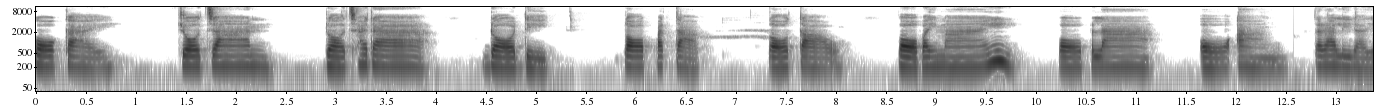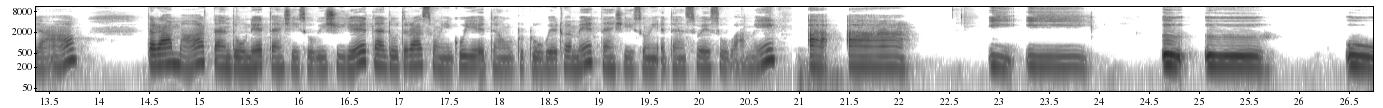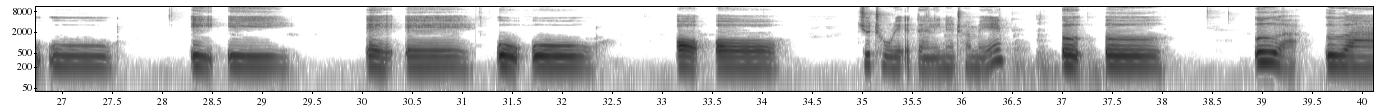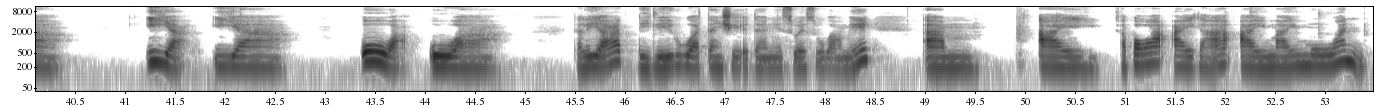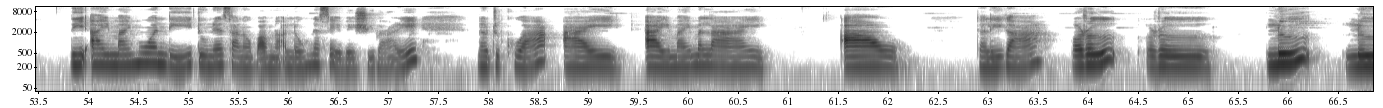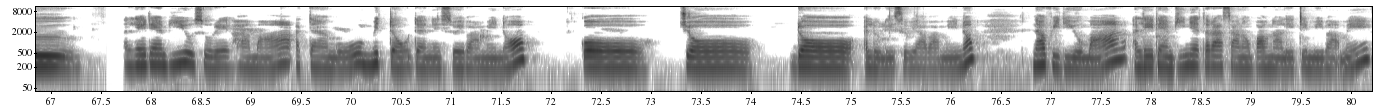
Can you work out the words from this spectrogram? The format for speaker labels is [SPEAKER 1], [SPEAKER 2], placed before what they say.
[SPEAKER 1] กอไก่ จอจาน ดอชะดา ดอเด็ก ตอปะตัก ตอเต่า ปอใบไม้ ปอปลา ออ่างတရလေးလာရအောင်တရမှာတန်တူနဲ့တန်ရှည်ဆိုပြီးရှိတယ်တန်တူတရဆိုရင်ကိုယ့်ရဲ့အတန်ကိုတူတူပဲထွက်မယ်တန်ရှည်ဆိုရင်အတန်ဆွဲဆိုပါမယ်အာအာအီအီအူအူအူအူအေအေ အဲအဲအိုအိုအော်အော်ကျွတ်ထိုးတဲ့အတန်လေးနဲ့ထွက်မယ်အအအအအာအအာအီယာအီယာအိုဝါအိုဝါဒါလေးကဒီလေးခုကတန်ရှည်အတန်နဲ့ဆွဲဆိုပါမယ် um i အပေါ်က i က i မိုင်းမွန်းဒီ i မိုင်းမွန်းဒီသူနဲ့စာလုံးပေါင်းတာအလုံး20ပဲရှိပါတယ် နောက်တစ်ခုက i i မိုင်းမလိုက်အောင်ဒါလေးကရရလူလူအလဲတန်ပြီးယူဆိုတဲ့အခါမှာအတန်ကိုမစ်တုံအတန်နဲ့ဆွဲပါမယ်နော်ကောကြောဒေါ်အဲ့လိုလေးဆိုရပါမယ်နော်နောက်ဗီဒီယိုမှာအလေတန်ပြီးနဲ့တရစာလုံးပေါင်းတာလေးတင်ပေးပါမယ်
